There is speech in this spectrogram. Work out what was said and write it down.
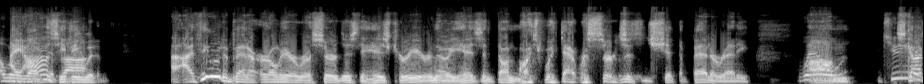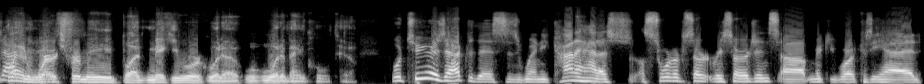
I I honestly think would. I think it would have been an earlier resurgence to his career, even though he hasn't done much with that resurgence and shit the bed already. Well, Um, two Scott Glenn works this- for me, but Mickey Rourke would have would have been cool too. Well, two years after this is when he kind of had a sort of resurgence. Uh, Mickey Rourke because he had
